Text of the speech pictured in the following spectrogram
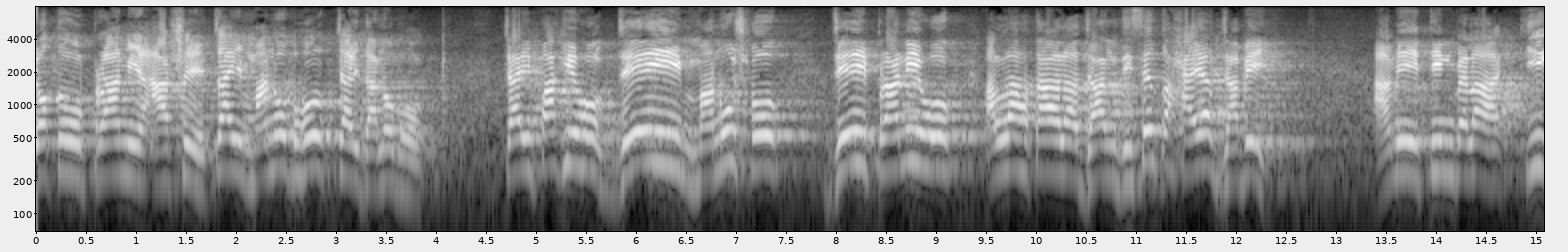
যত প্রাণী আসে, চাই মানব হোক, চাই দানব হোক, চাই পাখি হোক, যেই মানুষ হোক, যেই প্রাণী হোক, আল্লাহ তাআলা জান দিছেন তো হায়াত যাবেই। আমি তিন বেলা কি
